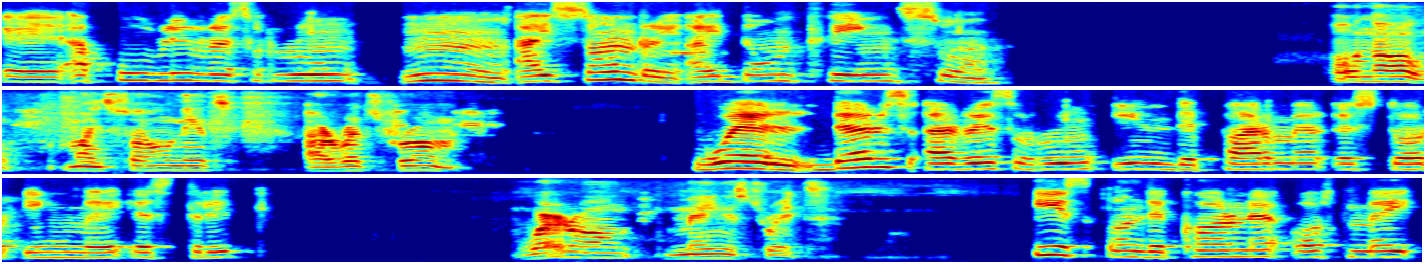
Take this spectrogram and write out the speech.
Eh, a public restroom, mm, I sorry, I don't think so. Oh no, my son needs a restroom. Well, there's a restroom in the Palmer store in May Street. Where on Main Street? It's on the corner of May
